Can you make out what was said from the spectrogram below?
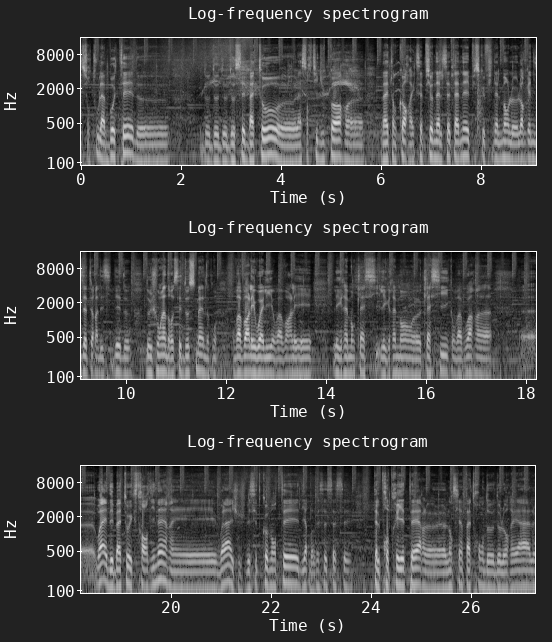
surtout la beauté de, de, ces bateaux. Euh, la sortie du port euh, va être encore exceptionnelle cette année puisque finalement l'organisateur a décidé de, joindre ces deux semaines. on, va voir les Wally, on va voir les, les gréements, euh, classiques, on va voir ouais, des bateaux extraordinaires et voilà, je, vais essayer de commenter, dire bon, ça c'est tel propriétaire, l'ancien patron de, L'Oréal,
